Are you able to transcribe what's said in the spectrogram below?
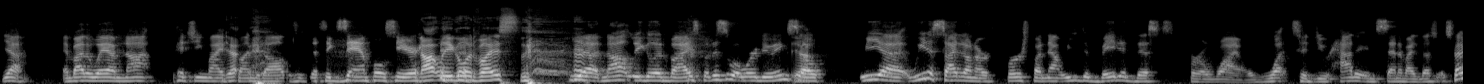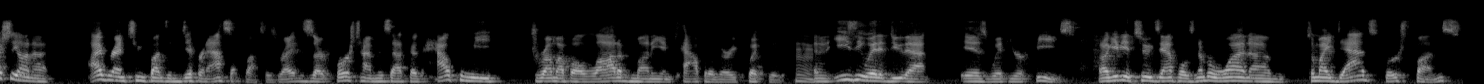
Yeah, and by the way, I'm not pitching my yeah. fund at all. This is just examples here. Not legal advice. yeah, not legal advice, but this is what we're doing. So yeah. We uh, we decided on our first fund. Now we debated this for a while, what to do, how to incentivize investors, especially on a. I've ran two funds in different asset classes, right? This is our first time in this asset class. How can we drum up a lot of money and capital very quickly? Hmm. And an easy way to do that is with your fees. And I'll give you two examples. Number one, um, so my dad's first funds,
